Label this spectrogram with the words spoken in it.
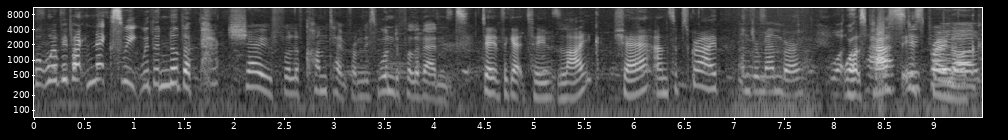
But we'll be back next week with another packed show full of content from this wonderful event. Don't forget to like, share, and subscribe. And remember, What's past is prologue.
